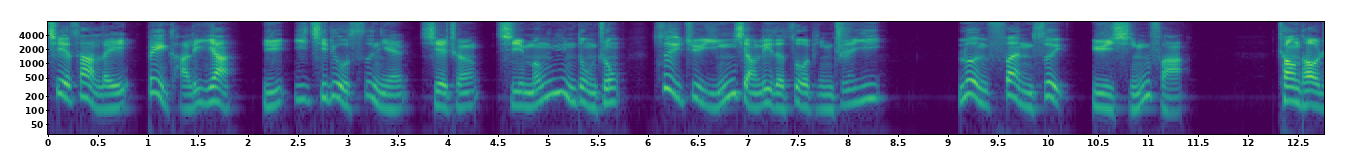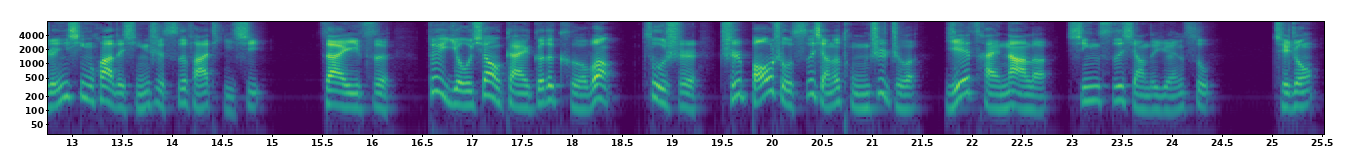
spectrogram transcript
切萨雷贝卡利亚。于1764年写成启蒙运动中最具影响力的作品之一《论犯罪与刑罚》，倡导人性化的刑事司法体系。再一次，对有效改革的渴望，促使持保守思想的统治者也采纳了新思想的元素。其中，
